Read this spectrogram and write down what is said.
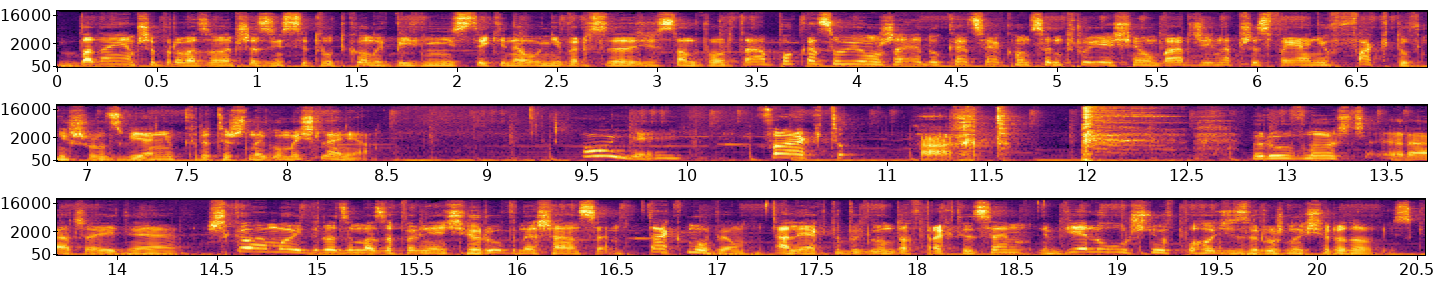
Badania przeprowadzone przez Instytut Kognitivistyki na Uniwersytecie Stanforda pokazują, że edukacja koncentruje się bardziej na przyswajaniu faktów niż rozwijaniu krytycznego myślenia. Ojej. Fakt. Ach. Równość? Raczej nie. Szkoła, moi drodzy, ma zapewniać równe szanse. Tak mówią, ale jak to wygląda w praktyce? Wielu uczniów pochodzi z różnych środowisk.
